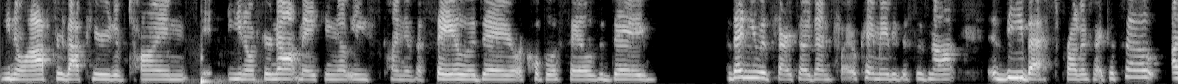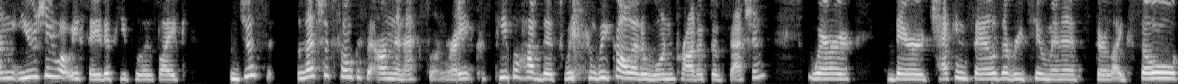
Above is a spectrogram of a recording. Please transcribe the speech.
you know after that period of time you know if you're not making at least kind of a sale a day or a couple of sales a day then you would start to identify, okay, maybe this is not the best product I could sell. And usually what we say to people is like, just let's just focus on the next one, right? Because people have this, we, we call it a one product obsession, where they're checking sales every two minutes. They're like so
